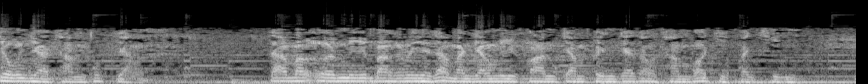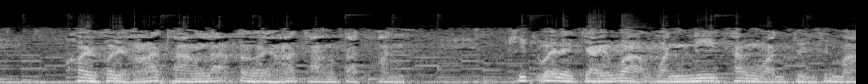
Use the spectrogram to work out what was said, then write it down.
จงอย่าทำทุกอย่างแต่บังเอิญมีบางกรณีถ้ามันยังมีความจำเป็นจะต้องทำเพราะจิตมันชิน ค่อยๆหาทางละค่อยๆหาทางตัดมัน คิดไว้ในใจว่าวันนี้ทั้งวันตื่นขึ้นมา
